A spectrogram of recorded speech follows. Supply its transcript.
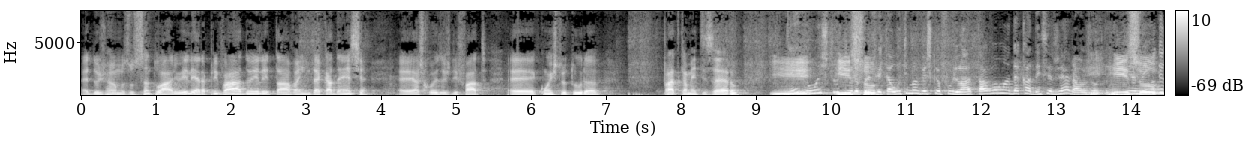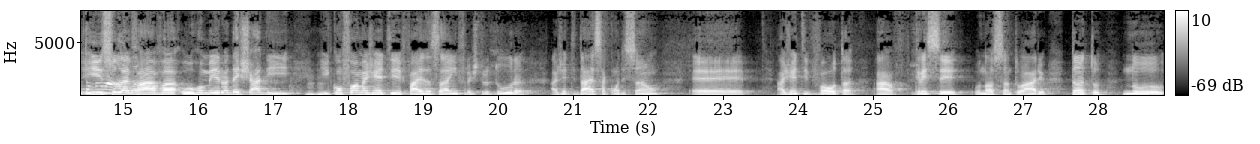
é, dos Ramos, o santuário, ele era privado, ele estava em decadência, é, as coisas de fato é, com estrutura praticamente zero. E Nenhuma estrutura, isso, prefeito. A última vez que eu fui lá estava uma decadência geral. Já. Isso, isso levava o Romeiro a deixar de ir. Uhum. E conforme a gente faz essa infraestrutura, a gente dá essa condição, é, a gente volta a crescer o nosso santuário, tanto no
